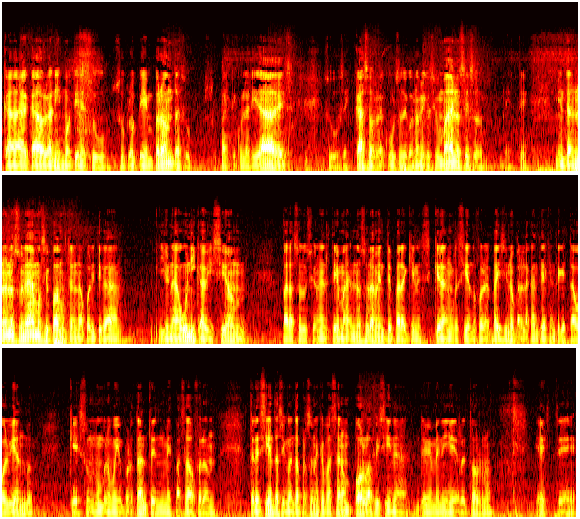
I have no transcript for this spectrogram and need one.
cada, cada organismo tiene su, propia impronta, su- sus particularidades, sus escasos recursos económicos y humanos. Eso, este, mientras no nos unamos y podamos tener una política y una única visión para solucionar el tema, no solamente para quienes quedan residiendo fuera del país, sino para la cantidad de gente que está volviendo, que es un número muy importante. El mes pasado fueron 350 personas que pasaron por la oficina de bienvenida y retorno. Este,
